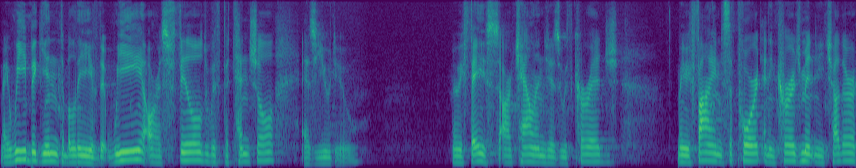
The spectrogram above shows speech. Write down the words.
May we begin to believe that we are as filled with potential as you do. May we face our challenges with courage May we find support and encouragement in each other.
